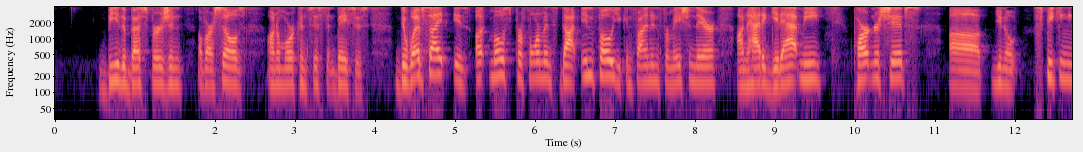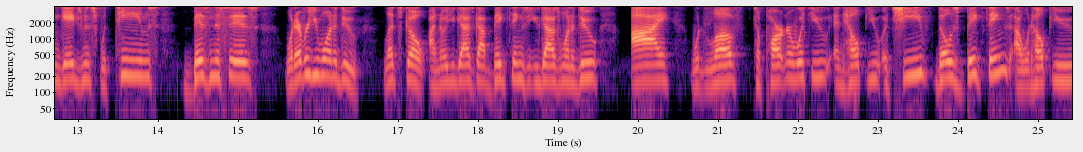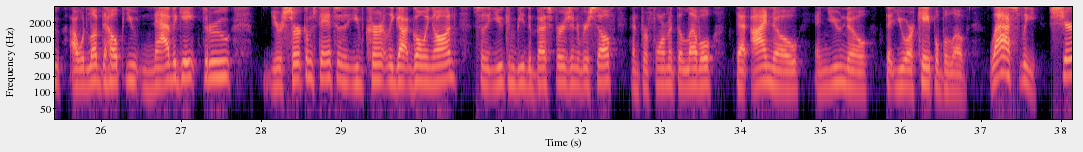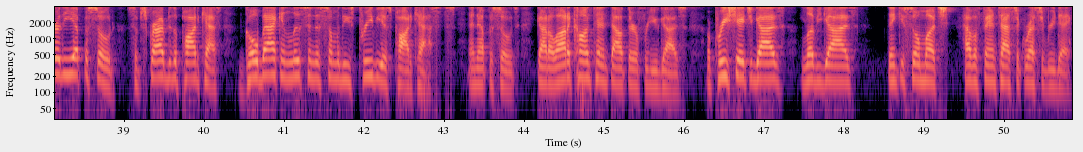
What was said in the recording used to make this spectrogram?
be the best version of ourselves on a more consistent basis. The website is utmostperformance.info. You can find information there on how to get at me, partnerships, uh, you know, speaking engagements with teams, businesses, whatever you want to do. Let's go. I know you guys got big things that you guys want to do. I would love to partner with you and help you achieve those big things. I would help you, I would love to help you navigate through your circumstances that you've currently got going on so that you can be the best version of yourself and perform at the level that I know and you know that you are capable of. Lastly, share the episode, subscribe to the podcast, go back and listen to some of these previous podcasts and episodes. Got a lot of content out there for you guys. Appreciate you guys. Love you guys. Thank you so much. Have a fantastic rest of your day.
